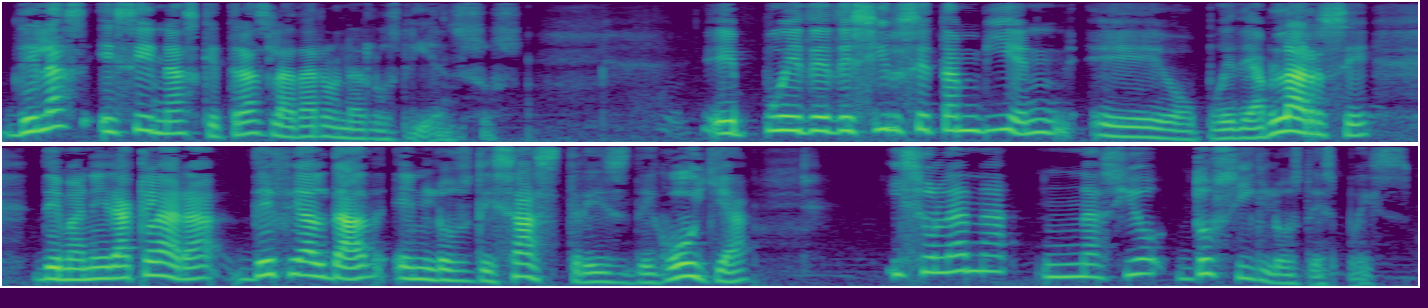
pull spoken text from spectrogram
de las escenas que trasladaron a los lienzos. Eh, puede decirse también, eh, o puede hablarse de manera clara, de fealdad en los desastres de Goya, y Solana nació dos siglos después.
